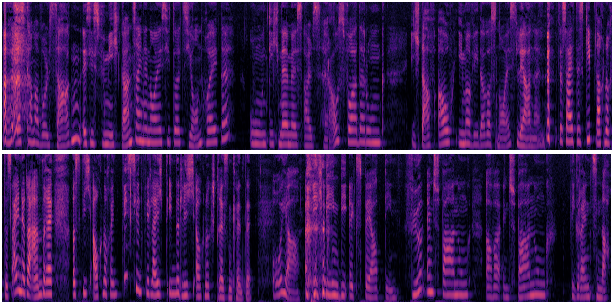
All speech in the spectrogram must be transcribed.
das kann man wohl sagen. Es ist für mich ganz eine neue Situation heute und ich nehme es als Herausforderung. Ich darf auch immer wieder was Neues lernen. Das heißt, es gibt auch noch das eine oder andere, was dich auch noch ein bisschen vielleicht innerlich auch noch stressen könnte. Oh ja, ich bin die Expertin für Entspannung, aber Entspannung die Grenzen nach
